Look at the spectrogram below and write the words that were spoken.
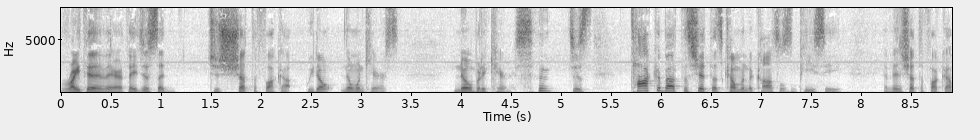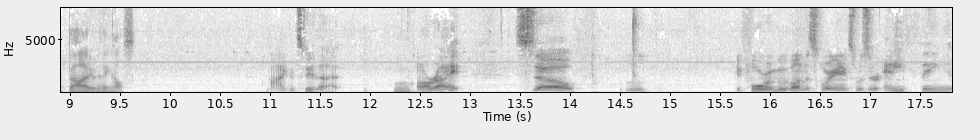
right then and there if they just said just shut the fuck up. We don't. No one cares. Nobody cares. just talk about the shit that's coming to consoles and PC, and then shut the fuck up about everything else. I could see that. Mhm. All right. So, before we move on to Square Enix, was there anything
